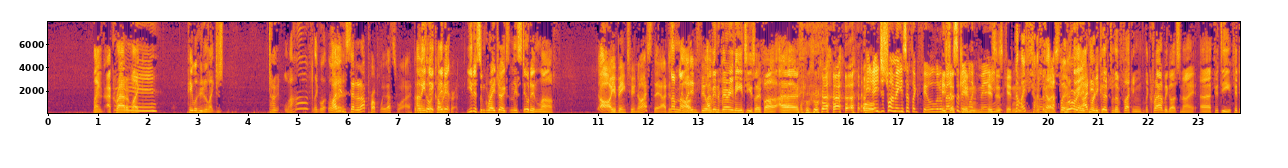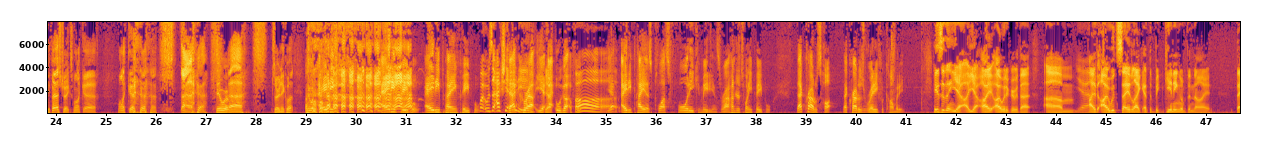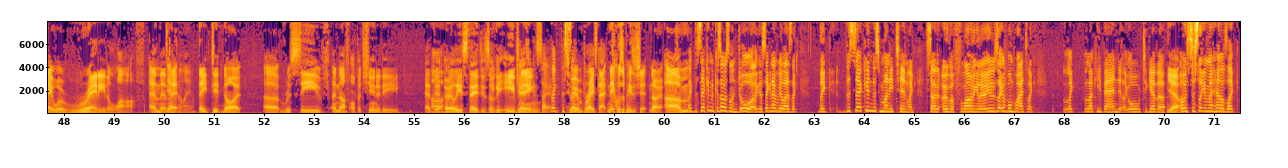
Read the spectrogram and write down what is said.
like a crowd of like Eh. people who like just don't laugh. Like what? what? I didn't set it up properly. That's why. But I I mean, still Nick, a they comedy didn't- crowd. you did some great jokes, and they still didn't laugh. Oh, you're being too nice there. I just I'm not. I didn't build. I've been very mean to you so far. Uh, are you just trying to make yourself like feel a little He's better just for being kidding. like mean? He's just kidding. no, I, I, With the felt, I nice felt thing. Rory, really I pretty didn't- good for the fucking the crowd we got tonight. Uh, 50, 50 first jokes, more like a more like a. uh, There were- uh, sorry, Nick. What? There were 80, 80 people, 80 paying people. Wait, was it actually that 80? crowd, yeah, Yeah. we got four, Fuck. yeah, 80 payers plus 40 comedians, right? 120 people. That crowd was hot. That crowd was ready for comedy. Here's the thing. Yeah, uh, yeah, I, I would agree with that. Um, Yeah. I, I would say like at the beginning of the night, they were ready to laugh, and then Definitely. they they did not uh, receive enough opportunity at the Oh. earliest stages of You the can- evening say it. Like the to sec- embrace that. Nick was a piece of shit. No, um, Like the second, because I was on door, Like the second I realized, like, like the second this money tin like started overflowing, like, it was like at one point I had to like, like Lucky Bandit like all together. Yeah. I was just like in my head, I was like,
